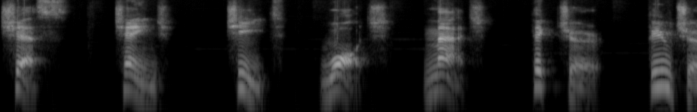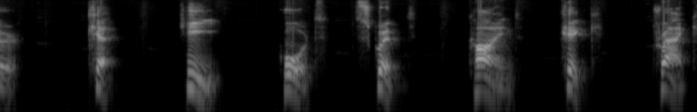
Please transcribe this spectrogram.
chess, change, cheat, watch, match, picture, future, k, key, court, script, kind, kick, track,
